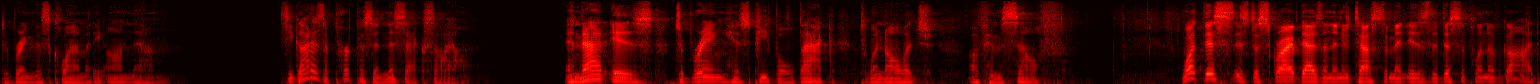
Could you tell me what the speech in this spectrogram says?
to bring this calamity on them. See, God has a purpose in this exile, and that is to bring his people back to a knowledge of himself. What this is described as in the New Testament is the discipline of God.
